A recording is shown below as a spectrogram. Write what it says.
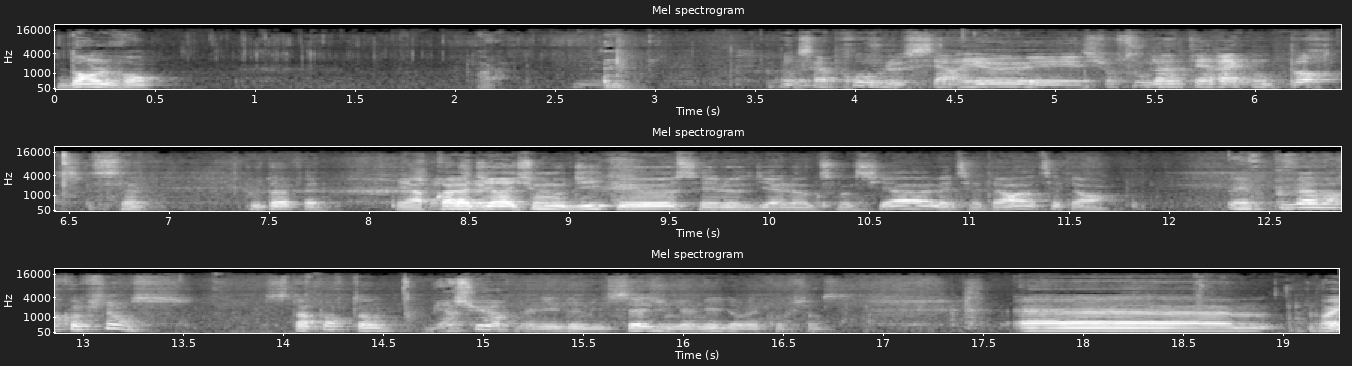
dans le vent. Donc ça prouve le sérieux et surtout l'intérêt qu'on porte. Tout à fait. Et après, la direction nous dit que c'est le dialogue social, etc. etc. Mais vous pouvez avoir confiance. C'est important. Bien sûr. L'année 2016, une année dans la confiance. Euh, oui,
